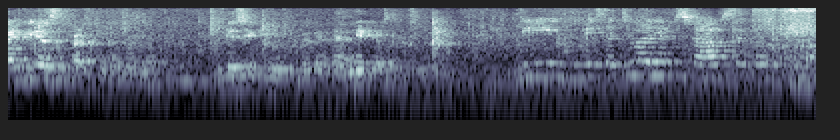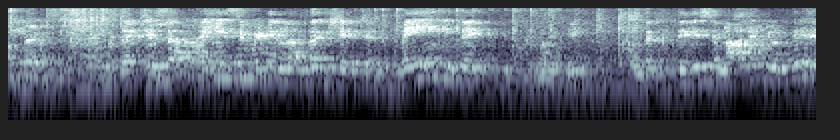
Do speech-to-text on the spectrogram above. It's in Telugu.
కంటిన్యూస్ పెడుతున్నాను ఇదే షెడ్యూల్ అన్నిట్లో పెడుతున్నాను మీ మీ సచివాలయం staffs that is ISC material అందరికి షేర్ చేయండి. మెయిన్ ఇదే మనకి. అందరికి తెలిసే నాలెడ్జ్ ఉంటే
